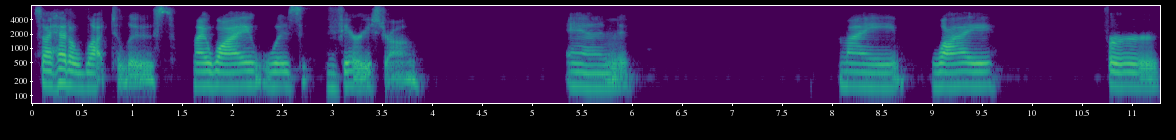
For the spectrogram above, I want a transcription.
So I had a lot to lose my why was very strong. And my why for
